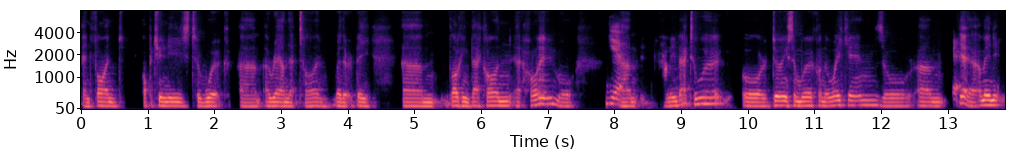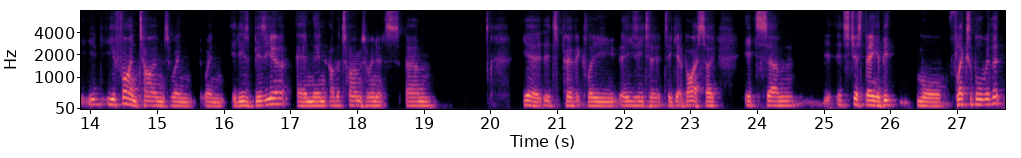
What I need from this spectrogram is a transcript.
and find opportunities to work around that time, whether it be logging back on at home or yeah um, coming back to work or doing some work on the weekends or um, yeah. yeah. i mean you, you, find times when when it is busier and then other times when it's um, yeah it's perfectly easy to to get by so it's um it's just being a bit more flexible with it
